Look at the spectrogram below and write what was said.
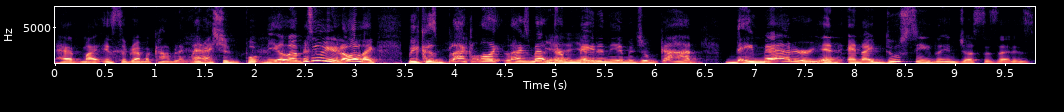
have my instagram account be like man i should put blm too you know like because black lives matter Yeah, they're yeah. made in the image of god they matter Yeah. and and i do see the injustice that is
